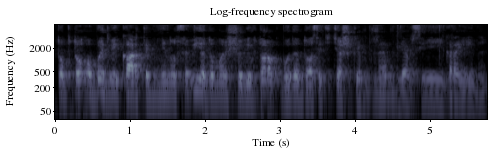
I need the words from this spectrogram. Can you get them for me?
Тобто обидві карти мінусові. Я думаю, що вівторок буде досить тяжким днем для всієї країни.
